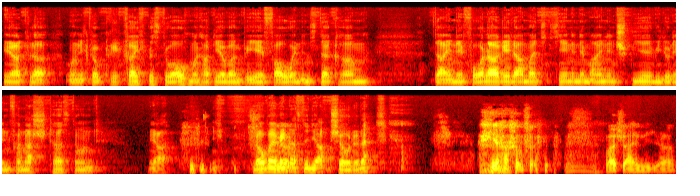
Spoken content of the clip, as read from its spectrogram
Ja, klar. Und ich glaube, trickreich bist du auch. Man hat ja beim BFV in Instagram deine Vorlage damals gesehen in dem einen Spiel, wie du den vernascht hast. Und ja, ich glaube, bei wen Ja, hast du die abgeschaut, oder? ja, wahrscheinlich, ja.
